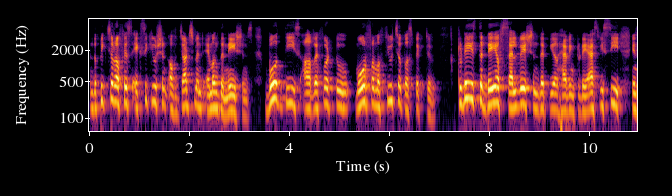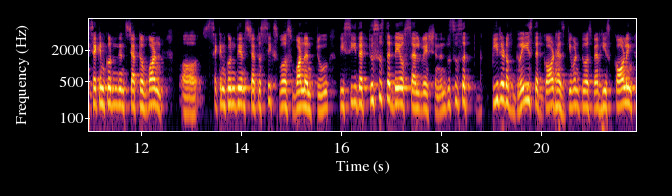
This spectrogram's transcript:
and the picture of his execution of judgment among the nations. Both these are referred to more from a future perspective. Today is the day of salvation that we are having today. As we see in 2 Corinthians chapter 1, uh, 2 Corinthians chapter 6, verse 1 and 2, we see that this is the day of salvation and this is a period of grace that God has given to us where He is calling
